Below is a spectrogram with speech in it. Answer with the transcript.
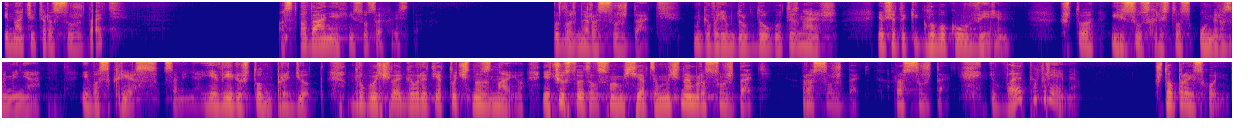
и начать рассуждать о страданиях Иисуса Христа. Вы должны рассуждать. Мы говорим друг другу, ты знаешь, я все-таки глубоко уверен, что Иисус Христос умер за меня и воскрес за меня. Я верю, что Он придет. Другой человек говорит, я точно знаю, я чувствую это в своем сердце. Мы начинаем рассуждать, рассуждать, рассуждать. И в это время что происходит?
